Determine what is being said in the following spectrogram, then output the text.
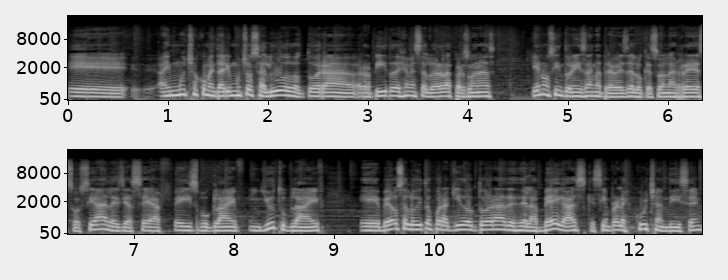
eh, hay muchos comentarios, muchos saludos, doctora. Repito, déjeme saludar a las personas que nos sintonizan a través de lo que son las redes sociales, ya sea Facebook Live y YouTube Live. Eh, veo saluditos por aquí, doctora, desde Las Vegas, que siempre la escuchan, dice.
